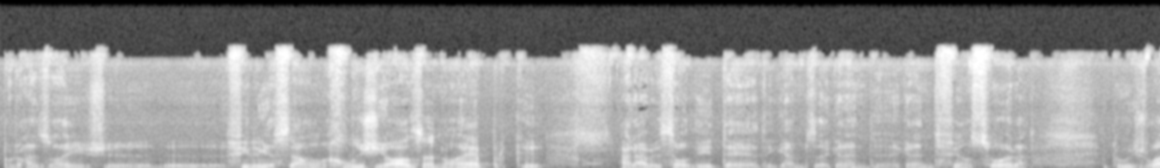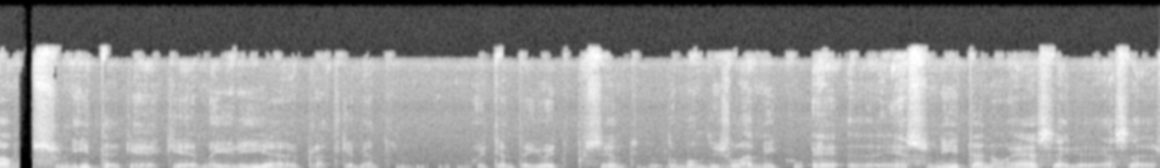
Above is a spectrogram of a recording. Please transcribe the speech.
por razões de filiação religiosa, não é? Porque a Arábia Saudita é, digamos, a grande, a grande defensora do Islão sunita, que é, que é a maioria, praticamente 88% do mundo islâmico é, é sunita, não é? Segue essas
